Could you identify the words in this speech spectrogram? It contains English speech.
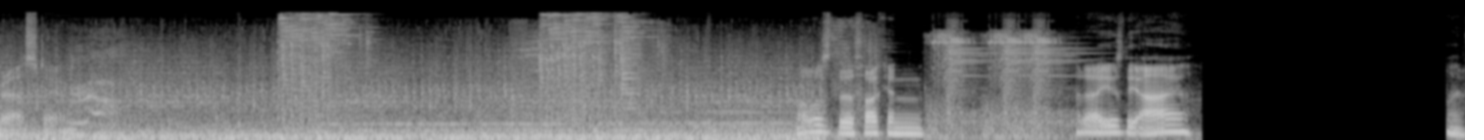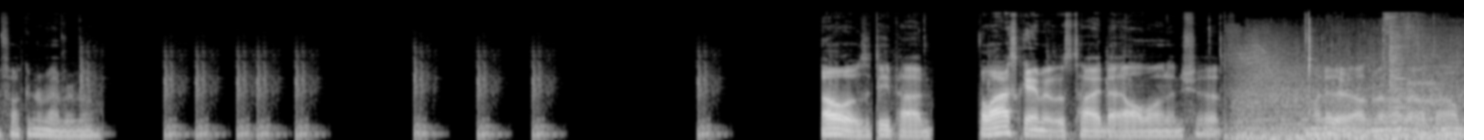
Interesting. What was the fucking... Did I use the eye? I don't fucking remember, man. Oh, it was a D-pad. The last game it was tied to L1 and shit. I knew there was, was like, what the hell?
